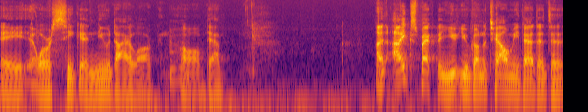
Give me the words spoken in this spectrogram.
a or seek a new dialog of them. I, I expect that you, you're going to tell me that it uh,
